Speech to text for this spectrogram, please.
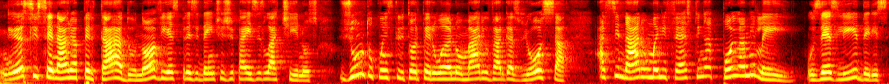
Nesse cenário apertado, nove ex-presidentes de países latinos, junto com o escritor peruano Mário Vargas Llosa, assinaram um manifesto em apoio a Milei. Os ex-líderes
